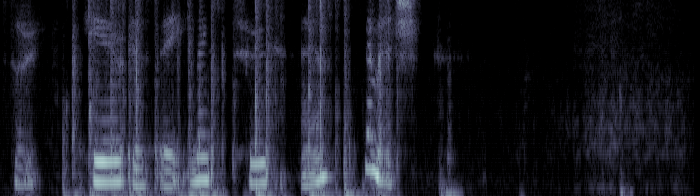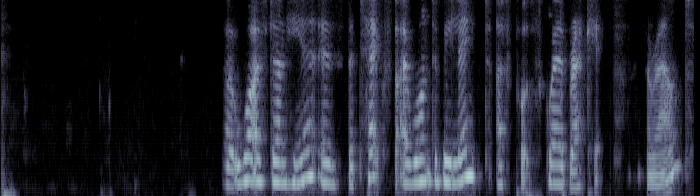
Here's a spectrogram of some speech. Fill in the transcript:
So here is a link to an image. What I've done here is the text that I want to be linked, I've put square brackets around.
